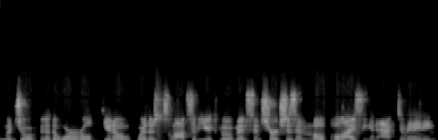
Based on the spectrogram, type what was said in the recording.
major the world, you know, where there's lots of youth movements and churches and mobilizing and activating.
